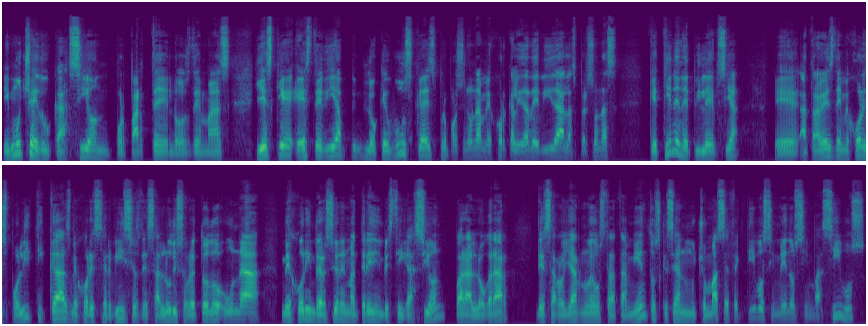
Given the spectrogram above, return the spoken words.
y mucha educación por parte de los demás. Y es que este día lo que busca es proporcionar una mejor calidad de vida a las personas que tienen epilepsia, eh, a través de mejores políticas, mejores servicios de salud y sobre todo una mejor inversión en materia de investigación para lograr desarrollar nuevos tratamientos que sean mucho más efectivos y menos invasivos.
